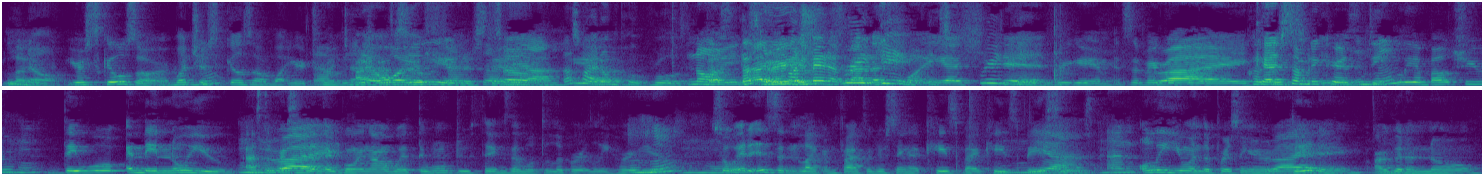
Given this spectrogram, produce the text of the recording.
you like, know your skills are. what your skills are, what your true Um, intentions yeah, are. what your absolutely strengths understand. So yeah. that's why I don't put rules. No, That's- you- that's I very think much you made a free valid game. point. It's Yeah, free she did. game. Free game. It's a very Right, Because if somebody cares mhm. deeply about you, Mhm. they will, and they know you as the person that they're going out with. They won't do things that will deliberately hurt you. Mm-hmm. So it isn't like, in fact, like you're saying, a case by case basis. Yeah, and Only you and the person you're Right. dating are gonna know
